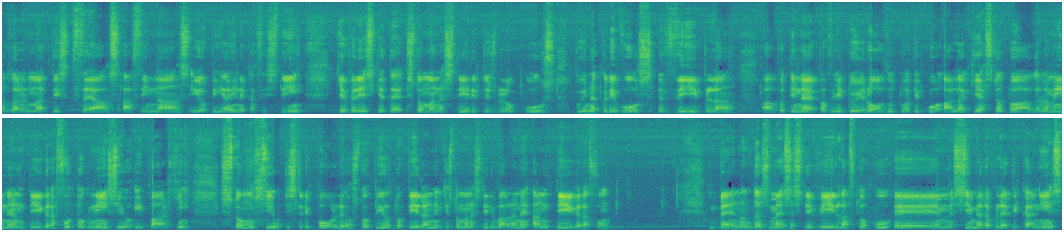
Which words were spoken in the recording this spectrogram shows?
άγαλμα της Θεάς Αθηνάς η οποία είναι καθιστή και βρίσκεται στο μοναστήρι της Λοκούς που είναι ακριβώς δίπλα από την έπαυλη του Ηρώδου του Αττικού αλλά και αυτό το άγαλμα είναι αντίγραφο, το γνήσιο υπάρχει στο Μουσείο της Τρυπόλεως το οποίο το πήρανε και στο μοναστήρι βάλανε αντίγραφο. Μπαίνοντας μέσα στη βίλα αυτό που ε, σήμερα βλέπει κανείς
